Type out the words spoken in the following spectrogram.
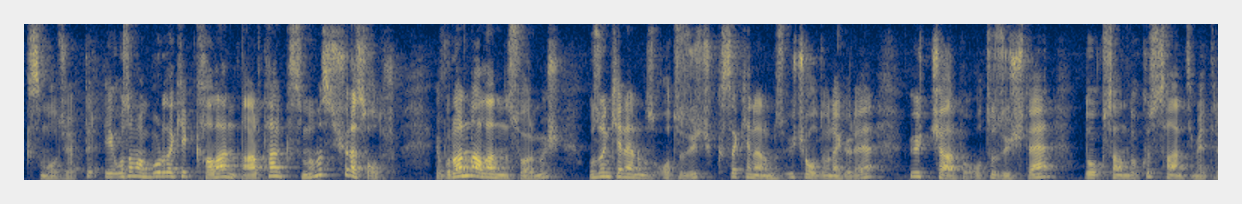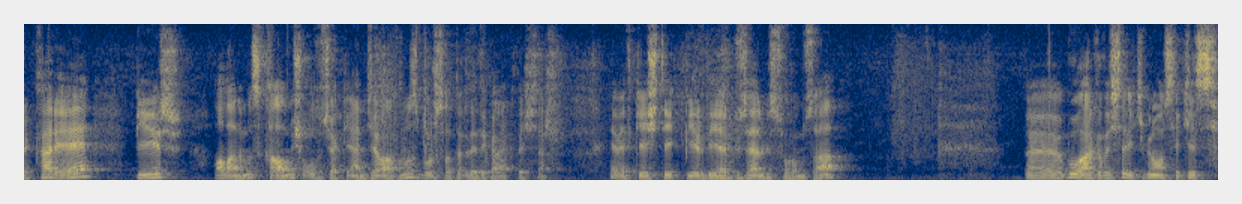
kısım olacaktır. E o zaman buradaki kalan artan kısmımız şurası olur. E buranın alanını sormuş. Uzun kenarımız 33, kısa kenarımız 3 olduğuna göre 3 çarpı 33'ten 99 santimetre kare bir alanımız kalmış olacak. Yani cevabımız Bursa'dır dedik arkadaşlar. Evet geçtik bir diğer güzel bir sorumuza. Ee, bu arkadaşlar 2018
